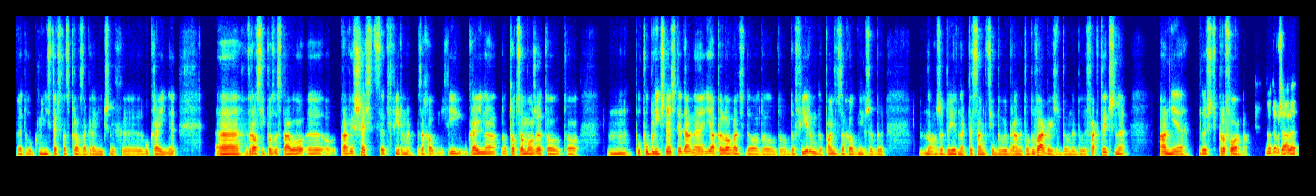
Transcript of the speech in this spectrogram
według Ministerstwa Spraw Zagranicznych e, Ukrainy. W Rosji pozostało prawie 600 firm zachodnich i Ukraina no, to, co może, to, to um, upubliczniać te dane i apelować do, do, do, do firm, do państw zachodnich, żeby no, żeby jednak te sankcje były brane pod uwagę i żeby one były faktyczne, a nie dość proforma. No dobrze, ale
